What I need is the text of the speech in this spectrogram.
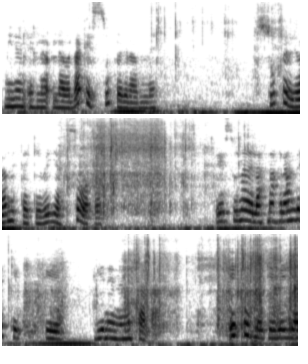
Miren, es la, la verdad que es súper grande. Súper grande esta que bella zorra. Es una de las más grandes que, que vienen en esta caja. Esta es la que veía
